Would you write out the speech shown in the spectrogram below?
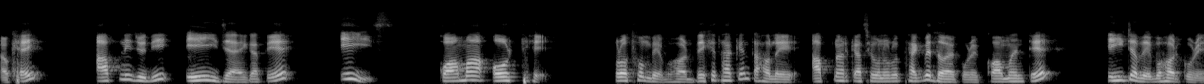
ওকে? আপনি যদি এই জায়গাতে, এই কমা অর্থে প্রথম ব্যবহার। দেখে থাকেন, তাহলে আপনার কাছে অনুরোধ থাকবে, দয়া করে কমেন্টে এইটা ব্যবহার করে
